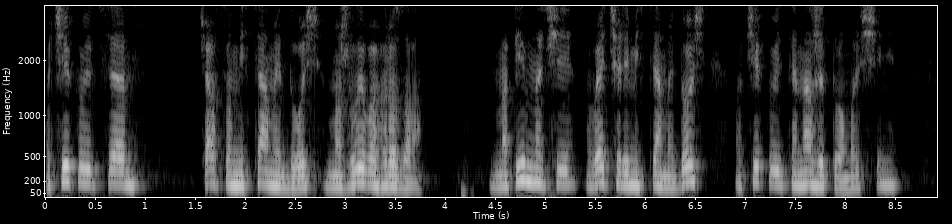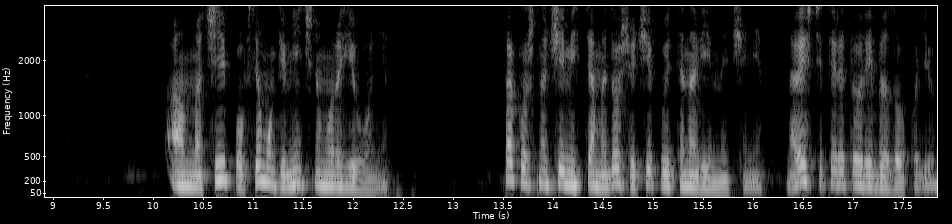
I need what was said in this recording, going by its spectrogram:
очікується часом місцями дощ, можлива гроза. На півночі ввечері місцями дощ очікується на Житомирщині, а вночі по всьому північному регіоні. Також вночі місцями дощ очікується на Вінниччині. Нарешті території без опадів.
